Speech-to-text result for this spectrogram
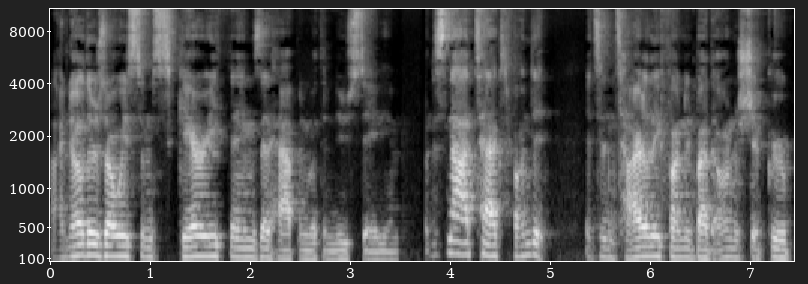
I know there's always some scary things that happen with a new stadium, but it's not tax funded. It's entirely funded by the ownership group.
